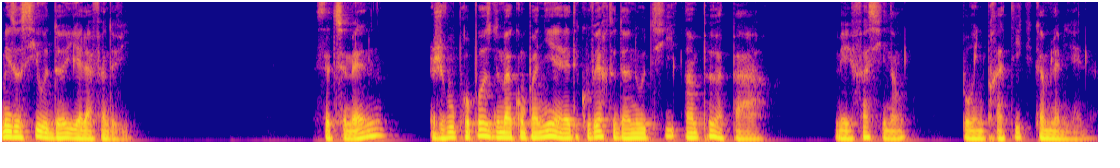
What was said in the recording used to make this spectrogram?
mais aussi au deuil et à la fin de vie. Cette semaine, je vous propose de m'accompagner à la découverte d'un outil un peu à part, mais fascinant pour une pratique comme la mienne.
